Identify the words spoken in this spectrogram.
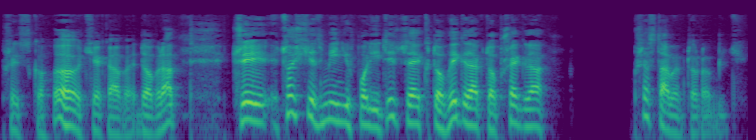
wszystko, o ciekawe, dobra, czy coś się zmieni w polityce, kto wygra, kto przegra? Przestałem to robić.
